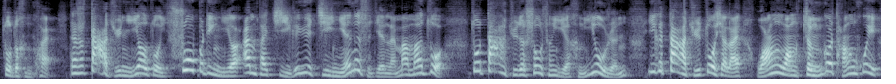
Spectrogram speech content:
做得很快，但是大局你要做，说不定你要安排几个月、几年的时间来慢慢做。做大局的收成也很诱人，一个大局做下来，往往整个堂会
